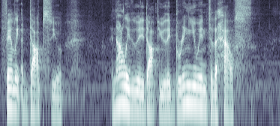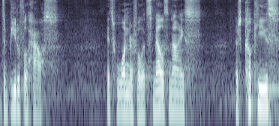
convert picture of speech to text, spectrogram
family adopts you. And not only do they adopt you, they bring you into the house. It's a beautiful house. It's wonderful. It smells nice. There's cookies.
